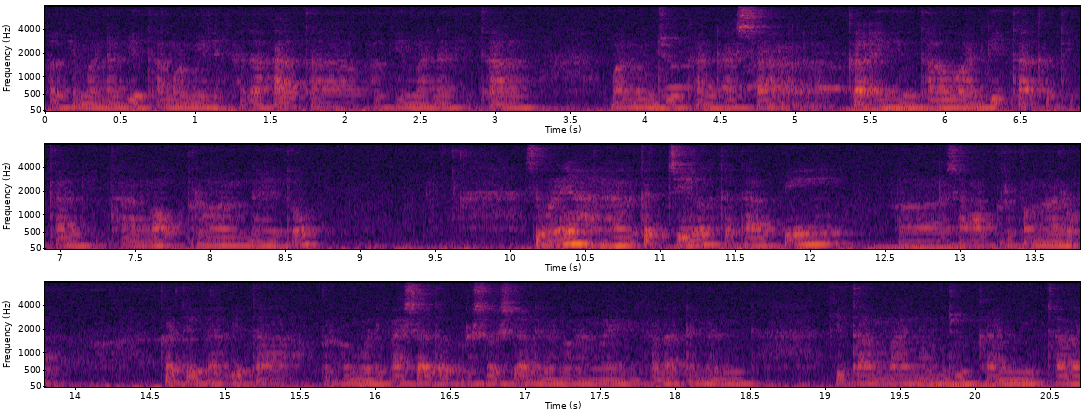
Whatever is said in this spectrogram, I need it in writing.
Bagaimana kita memilih kata-kata bagaimana kita menunjukkan rasa keingintahuan kita ketika kita ngobrol. Nah itu sebenarnya hal-hal kecil tetapi e, sangat berpengaruh ketika kita berkomunikasi atau bersosial dengan orang lain. Karena dengan kita menunjukkan cara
